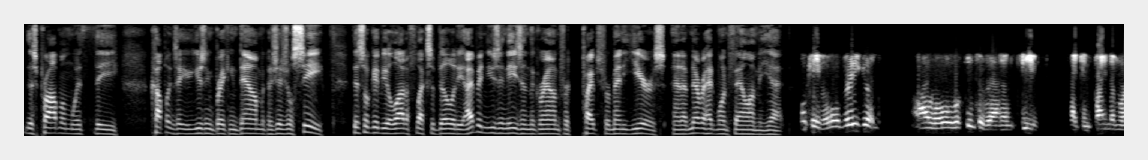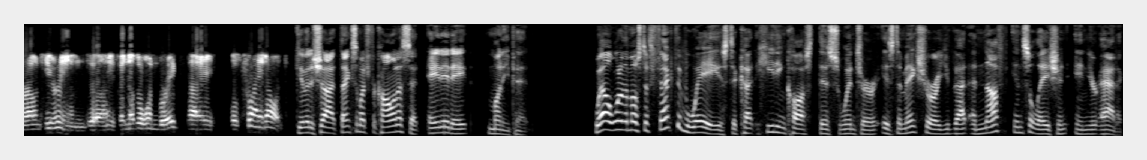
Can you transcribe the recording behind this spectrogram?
this problem with the couplings that you're using breaking down because as you'll see, this will give you a lot of flexibility. I've been using these in the ground for pipes for many years, and I've never had one fail on me yet. okay, well, very good. I will look into that and see if I can find them around here, and uh, if another one breaks, I will try it out. Give it a shot. Thanks so much for calling us at 888 Money Pit. Well, one of the most effective ways to cut heating costs this winter is to make sure you've got enough insulation in your attic.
